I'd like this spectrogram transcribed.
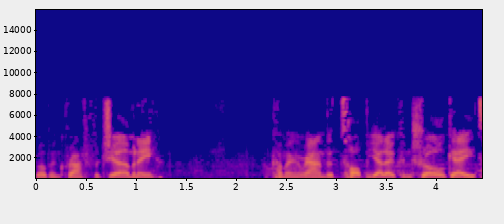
Robin Kraft for Germany. Coming around the top yellow control gate.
